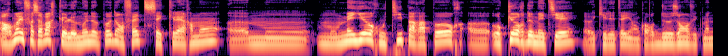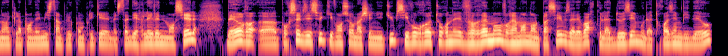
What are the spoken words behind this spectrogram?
Alors moi, il faut savoir que le monopode, en fait, c'est clairement euh, mon, meilleur outil par rapport euh, au cœur de métier euh, qu'il était il y a encore deux ans, vu que maintenant avec la pandémie c'est un peu compliqué, mais c'est-à-dire l'événementiel. D'ailleurs, pour celles et ceux qui vont sur ma chaîne YouTube, si vous retournez vraiment, vraiment dans le passé, vous allez voir que la deuxième ou la troisième vidéo,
